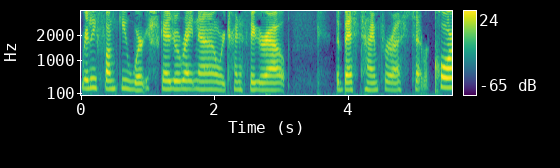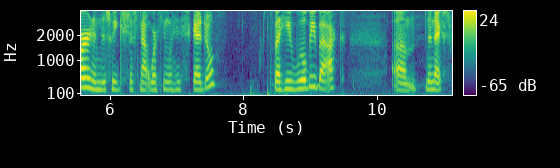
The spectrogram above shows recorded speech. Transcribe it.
really funky work schedule right now. We're trying to figure out the best time for us to record, and this week's just not working with his schedule. But he will be back um, the next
